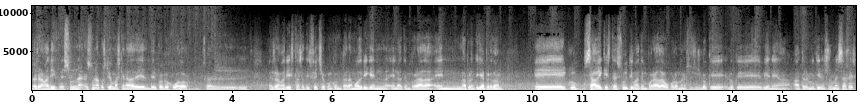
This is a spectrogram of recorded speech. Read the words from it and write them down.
El Real Madrid es una, es una cuestión más que nada del, propio jugador. El Real Madrid está satisfecho con contar a Modric en, la temporada, en la plantilla, perdón. Eh, el club sabe que esta es su última temporada, o por lo menos eso es lo que, lo que viene a, transmitir en sus mensajes.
